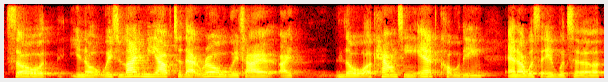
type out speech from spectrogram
So, you know, which lined me up to that role, which I, I know accounting and coding, and I was able to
